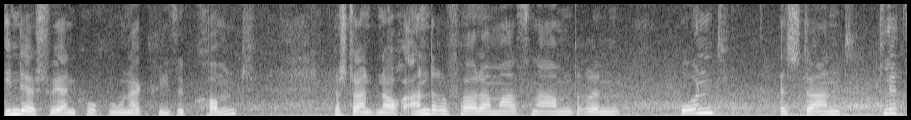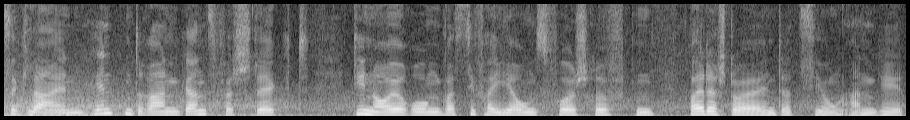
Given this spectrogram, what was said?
in der schweren Corona-Krise kommt. Da standen auch andere Fördermaßnahmen drin und es stand klitzeklein hinten dran, ganz versteckt, die Neuerung, was die Verjährungsvorschriften bei der Steuerhinterziehung angeht.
